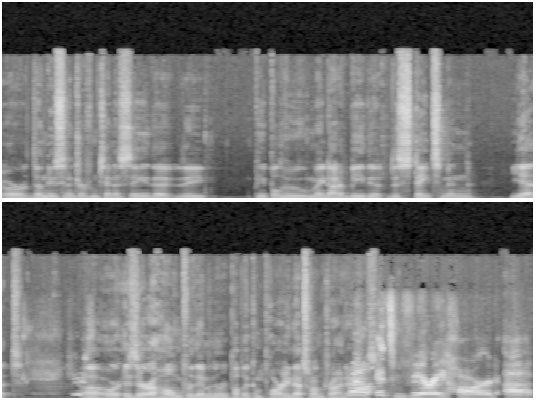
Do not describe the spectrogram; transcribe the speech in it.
or the new senator from Tennessee the the people who may not be the, the statesmen yet? Uh, or is there a home for them in the Republican Party? That's what I'm trying to well, ask. Well, it's very hard. Uh,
